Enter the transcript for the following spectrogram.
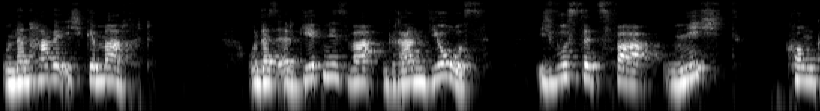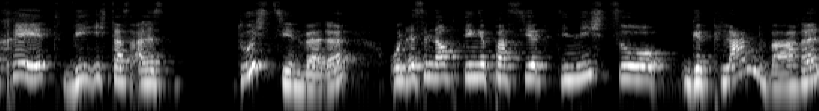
Und dann habe ich gemacht. Und das Ergebnis war grandios. Ich wusste zwar nicht konkret, wie ich das alles durchziehen werde. Und es sind auch Dinge passiert, die nicht so geplant waren.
